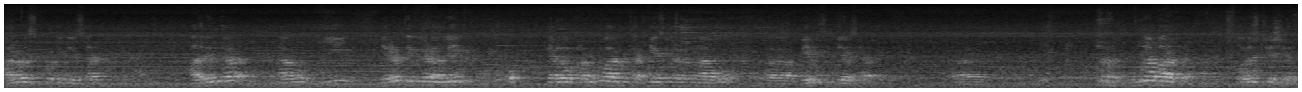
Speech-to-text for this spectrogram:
ಅಳವಡಿಸಿಕೊಟ್ಟಿದ್ದೀವಿ ಸರ್ ಅದರಿಂದ ನಾವು ಈ ಎರಡು ತಿಂಗಳಲ್ಲಿ ಕೆಲವು ಪ್ರಮುಖವಾದಂಥ ಕೇಸುಗಳನ್ನು ನಾವು ಬೇಯಿಸಿದ್ದೇವೆ sir. Humnabad police station.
